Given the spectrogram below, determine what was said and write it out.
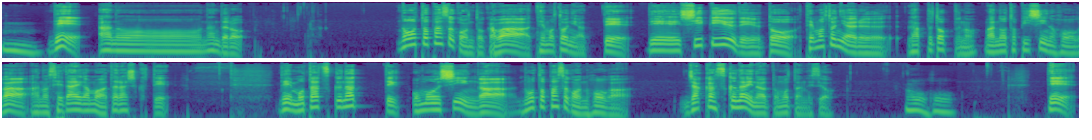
うん。で、あのーなんだろう。ノートパソコンとかは手元にあって、で、CPU で言うと、手元にあるラップトップの、まあ、ノート PC の方が、あの、世代がもう新しくて、で、もたつくなって思うシーンが、ノートパソコンの方が若干少ないなと思ったんですよ。おうほで、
